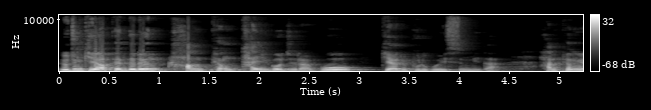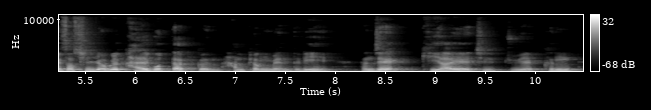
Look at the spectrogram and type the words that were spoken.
요즘 기아 팬들은 한평 타이거즈라고 기아를 부르고 있습니다. 한평에서 실력을 갈고 닦은 한평맨들이 현재 기아의 질주에 큰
